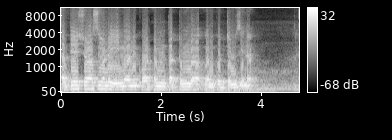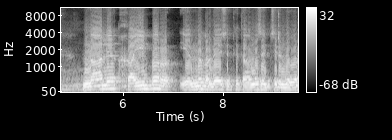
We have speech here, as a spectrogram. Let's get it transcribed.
സത്യവിശ്വാസികളുടെ ഈമാന് കോട്ടം തട്ടുന്ന വൻകുറ്റം സിന നാല് ഹൈബർ എന്ന പ്രദേശത്ത് താമസിച്ചിരുന്നവർ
